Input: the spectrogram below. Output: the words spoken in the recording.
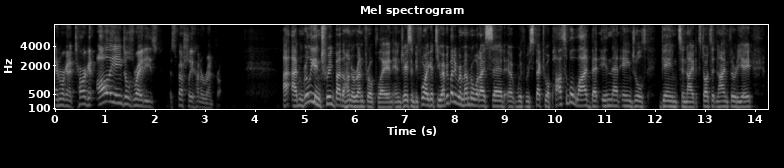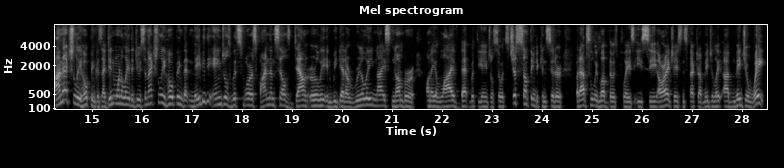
And we're going to target all the Angels righties, especially Hunter Renfroe. I, am really intrigued by the Hunter Renfroe play. And, and, Jason, before I get to you, everybody remember what I said uh, with respect to a possible live bet in that Angels game tonight. It starts at 9:38. I'm actually hoping because I didn't want to lay the juice. I'm actually hoping that maybe the Angels with Suarez find themselves down early and we get a really nice number on a live bet with the Angels. So it's just something to consider. But absolutely love those plays. EC. All right, Jason Spector, I've made you I've made you wait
